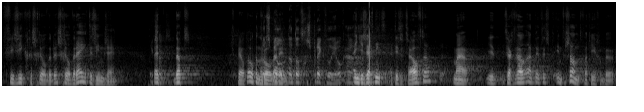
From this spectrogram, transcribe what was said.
fysiek geschilderde schilderijen te zien zijn. exact. Het- dat speelt ook een Dat, rol daarin. dat, dat gesprek wil je ook aan. En je zegt niet, het is hetzelfde, maar je zegt wel, ah, dit is interessant wat hier gebeurt.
